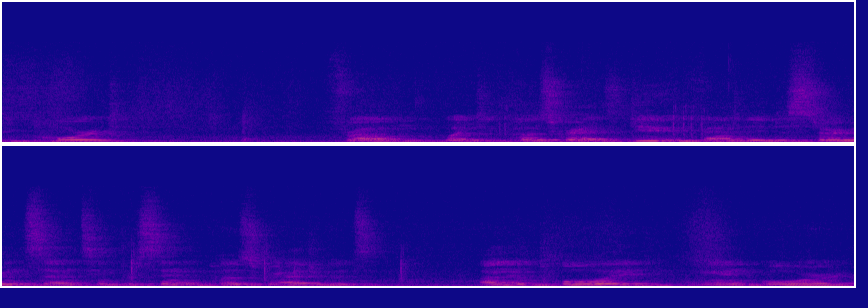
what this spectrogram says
report from what do postgrads do found a disturbing 17% of postgraduates unemployed and or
